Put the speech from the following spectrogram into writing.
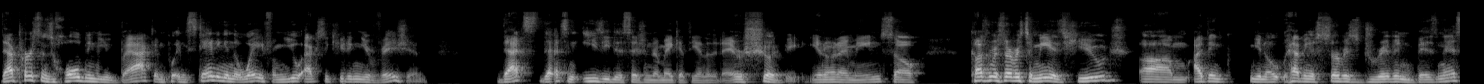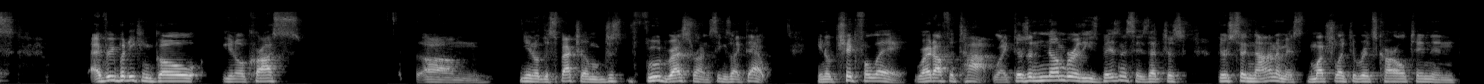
that person's holding you back and putting standing in the way from you executing your vision that's that's an easy decision to make at the end of the day or should be you know what i mean so customer service to me is huge. Um, I think you know having a service driven business, everybody can go you know across, um, you know the spectrum, just food restaurants, things like that. You know Chick Fil A right off the top. Like there's a number of these businesses that just they're synonymous, much like the Ritz Carlton and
